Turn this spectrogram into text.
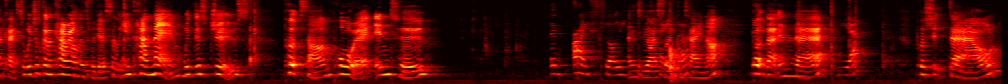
Okay, so we're just going to carry on this video so that you can then, with this juice, put some, pour it into, An ice lolly into the ice lolly container. Put that in there. Yep. push it down,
